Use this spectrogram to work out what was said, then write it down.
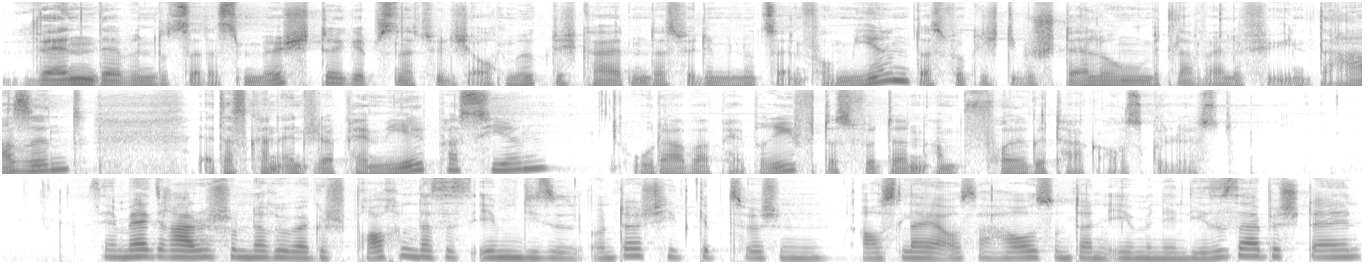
wenn der Benutzer das möchte, gibt es natürlich auch Möglichkeiten, dass wir den Benutzer informieren, dass wirklich die Bestellungen mittlerweile für ihn da sind. Äh, das kann entweder per Mail passieren, oder aber per Brief. Das wird dann am Folgetag ausgelöst. Sie haben ja gerade schon darüber gesprochen, dass es eben diesen Unterschied gibt zwischen Ausleihe außer Haus und dann eben in den Lesesaal bestellen.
